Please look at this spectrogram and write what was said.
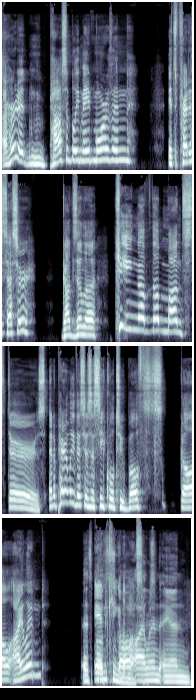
I heard it possibly made more than its predecessor, Godzilla King of the Monsters. And apparently, this is a sequel to both Skull Island. It's both and King of the Skull Monsters. Island and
